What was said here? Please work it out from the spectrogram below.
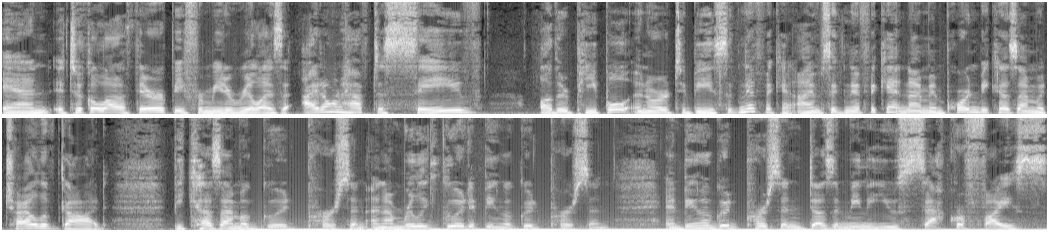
And it took a lot of therapy for me to realize that I don't have to save other people in order to be significant. I'm significant and I'm important because I'm a child of God, because I'm a good person, and I'm really good at being a good person. And being a good person doesn't mean that you sacrifice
